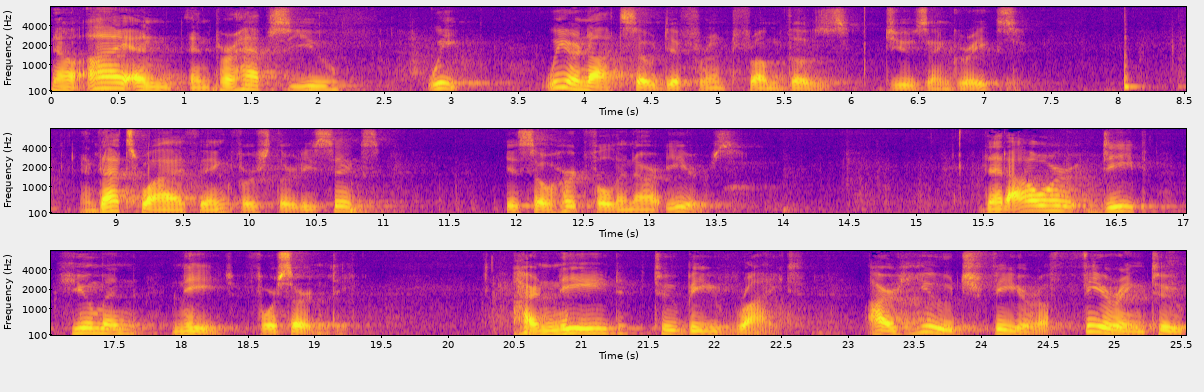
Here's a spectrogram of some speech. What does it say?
Now, I and, and perhaps you, we, we are not so different from those Jews and Greeks. And that's why I think verse 36 is so hurtful in our ears. That our deep human need for certainty our need to be right, our huge fear of fearing to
